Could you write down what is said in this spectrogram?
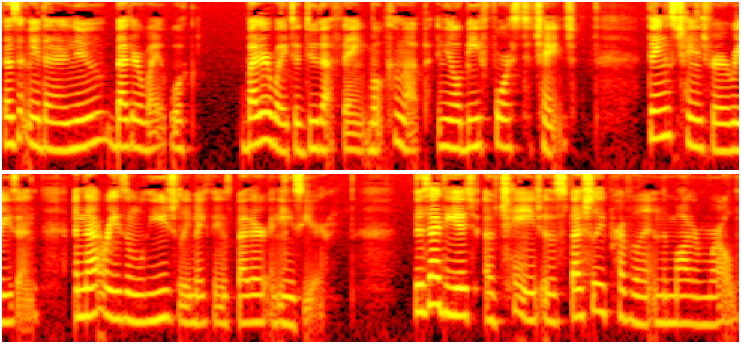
doesn't mean that a new, better way will better way to do that thing won't come up and you'll be forced to change. Things change for a reason, and that reason will usually make things better and easier. This idea of change is especially prevalent in the modern world,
